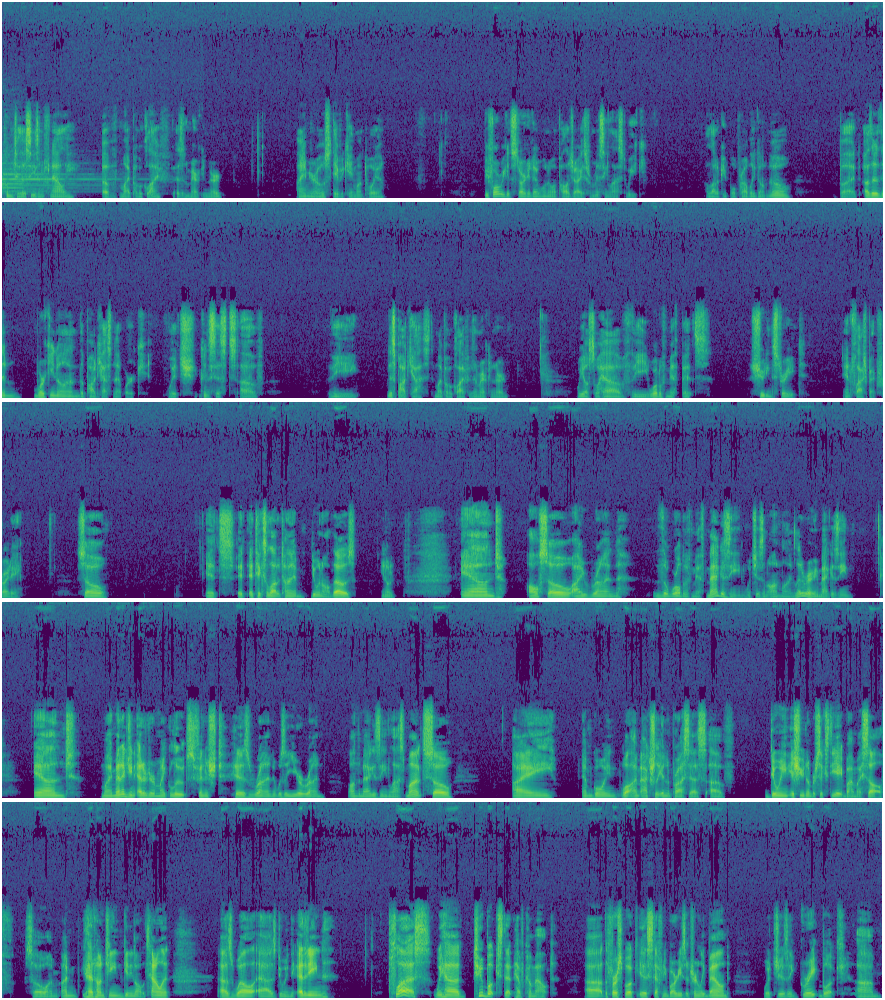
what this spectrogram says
Welcome to the season finale of My Public Life as an American Nerd. I am your host, David K. Montoya. Before we get started, I want to apologize for missing last week. A lot of people probably don't know, but other than working on the podcast network, which consists of the this podcast, My Public Life as an American Nerd, we also have the World of Myth Bits, Shooting Straight, and Flashback Friday. So it's it, it takes a lot of time doing all those, you know. And also I run the World of Myth magazine, which is an online literary magazine. And my managing editor, Mike Lutz, finished his run. It was a year run on the magazine last month. So I am going, well, I'm actually in the process of doing issue number 68 by myself. So I'm I'm headhunting, getting all the talent as well as doing the editing. Plus, we had two books that have come out. Uh, the first book is Stephanie Barty's Eternally Bound, which is a great book. Um,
